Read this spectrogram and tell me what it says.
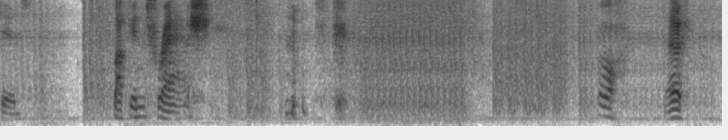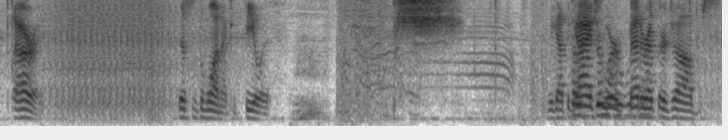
kids? Fucking trash. Ugh. Okay. Alright. This is the one, I can feel it. We got the guys who are better at their jobs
